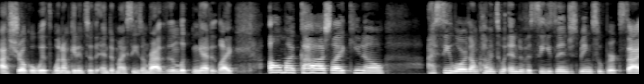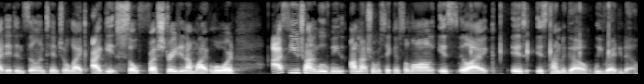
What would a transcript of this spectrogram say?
I struggle with when I'm getting to the end of my season rather than looking at it like, oh my gosh, like, you know, I see, Lord, I'm coming to an end of a season, just being super excited and still intentional. Like, I get so frustrated. And I'm like, Lord, I see you trying to move me. I'm not sure what's taking so long. It's like, it's, it's time to go. We ready though.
